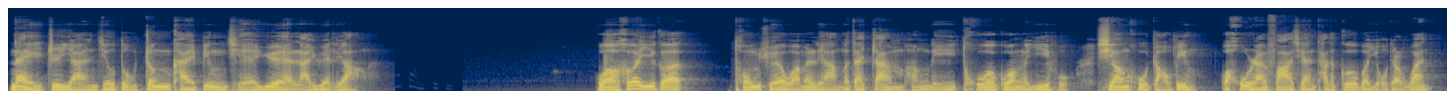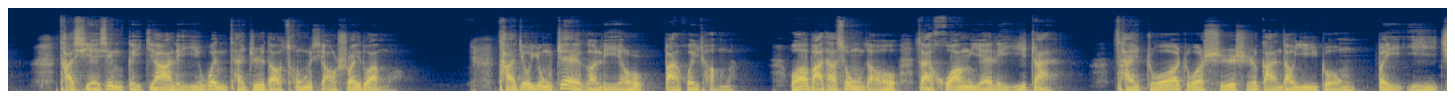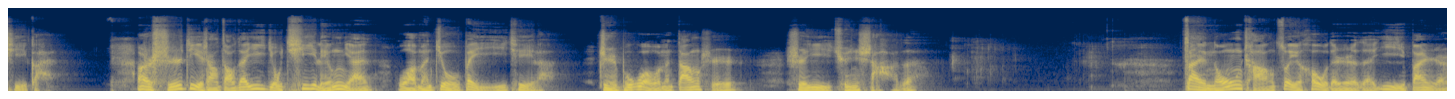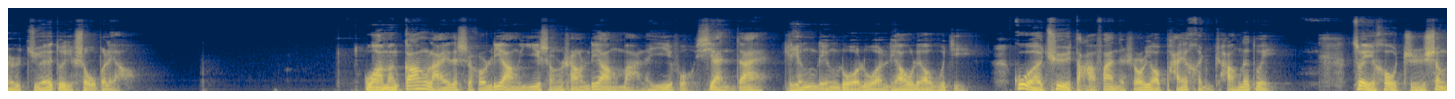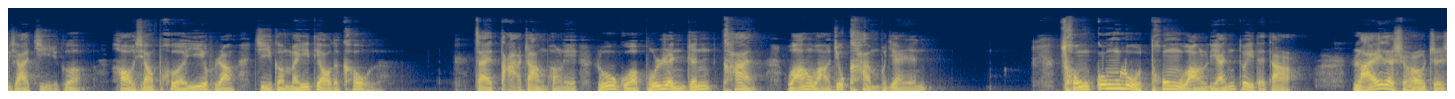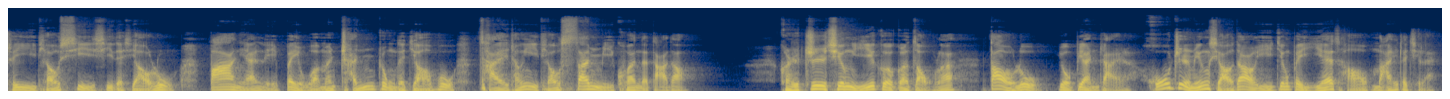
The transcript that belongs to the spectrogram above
那只眼睛都睁开，并且越来越亮了。我和一个同学，我们两个在帐篷里脱光了衣服，相互找病。我忽然发现他的胳膊有点弯，他写信给家里一问，才知道从小摔断过。他就用这个理由办回城了。我把他送走，在荒野里一站，才着着实实感到一种被遗弃感。而实际上，早在一九七零年，我们就被遗弃了，只不过我们当时是一群傻子。在农场最后的日子，一般人绝对受不了。我们刚来的时候，晾衣绳上晾满了衣服，现在零零落落，寥寥无几。过去打饭的时候要排很长的队，最后只剩下几个，好像破衣服上几个没掉的扣子。在大帐篷里，如果不认真看，往往就看不见人。从公路通往连队的道儿来的时候，只是一条细细的小路。八年里，被我们沉重的脚步踩成一条三米宽的大道。可是知青一个个走了，道路又变窄了。胡志明小道已经被野草埋了起来。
